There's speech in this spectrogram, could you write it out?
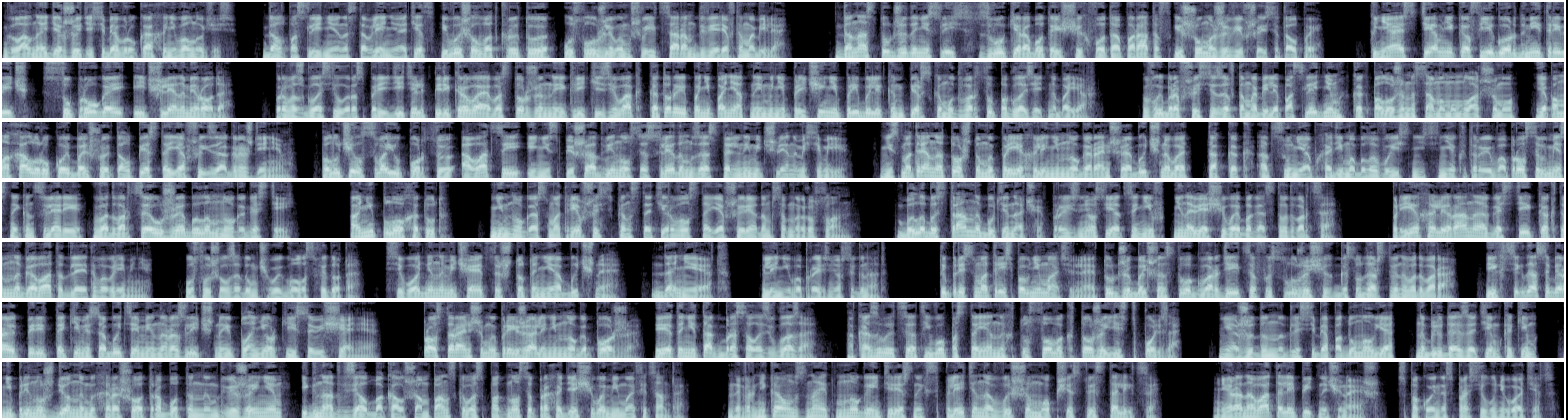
«Главное, держите себя в руках и не волнуйтесь», дал последнее наставление отец и вышел в открытую услужливым швейцаром дверь автомобиля. До нас тут же донеслись звуки работающих фотоаппаратов и шум оживившейся толпы князь Темников Егор Дмитриевич с супругой и членами рода», провозгласил распорядитель, перекрывая восторженные крики зевак, которые по непонятной мне причине прибыли к имперскому дворцу поглазеть на бояр. Выбравшись из автомобиля последним, как положено самому младшему, я помахал рукой большой толпе, стоявшей за ограждением. Получил свою порцию оваций и не спеша двинулся следом за остальными членами семьи. Несмотря на то, что мы приехали немного раньше обычного, так как отцу необходимо было выяснить некоторые вопросы в местной канцелярии, во дворце уже было много гостей. «А неплохо тут», – немного осмотревшись, констатировал стоявший рядом со мной Руслан. «Было бы странно, будь иначе», – произнес я, оценив ненавязчивое богатство дворца. «Приехали рано, а гостей как-то многовато для этого времени», – услышал задумчивый голос Федота. «Сегодня намечается что-то необычное?» «Да нет», – лениво произнес Игнат. «Ты присмотрись повнимательнее, тут же большинство гвардейцев и служащих государственного двора. Их всегда собирают перед такими событиями на различные планерки и совещания. Просто раньше мы приезжали немного позже, и это не так бросалось в глаза. Оказывается, от его постоянных тусовок тоже есть польза. Неожиданно для себя подумал я, наблюдая за тем, каким Непринужденным и хорошо отработанным движением Игнат взял бокал шампанского с подноса проходящего мимо официанта. Наверняка он знает много интересных сплетен о высшем обществе столицы. «Не рановато ли пить начинаешь?» – спокойно спросил у него отец.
